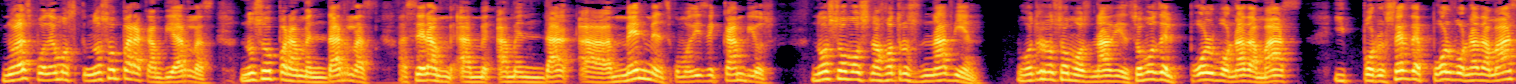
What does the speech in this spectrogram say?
No las podemos, no son para cambiarlas, no son para amendarlas, hacer amendments, como dice, cambios. No somos nosotros nadie. Nosotros no somos nadie. Somos del polvo nada más. Y por ser de polvo nada más,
